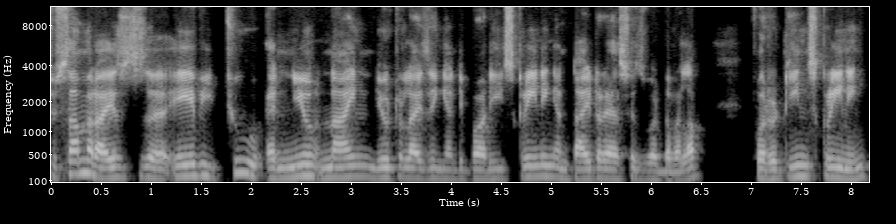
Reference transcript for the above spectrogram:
To summarize, uh, AAV2 and new nine neutralizing antibody screening and titer assays were developed for routine screening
